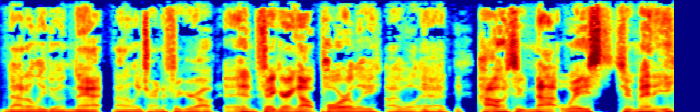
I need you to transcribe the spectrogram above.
Not only doing that, not only trying to figure out and figuring out poorly, I will add how to not waste too many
